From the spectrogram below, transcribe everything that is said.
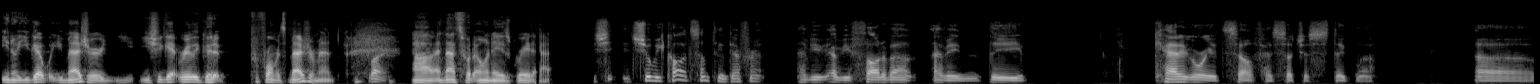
you know you get what you measure you, you should get really good at performance measurement right. uh, and that's what ona is great at Should, should we call it something different? Have you have you thought about? I mean, the category itself has such a stigma. Uh,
